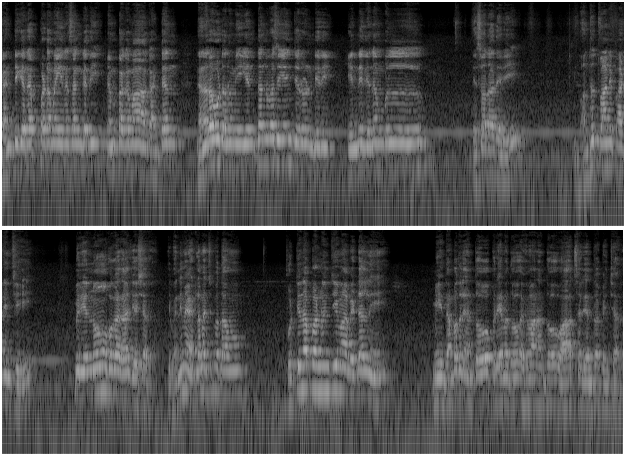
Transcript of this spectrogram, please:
కంటికి రెప్పడమైన సంగతి పెంపకమా కంటెన్ నెనరౌటను మీ ఇంటన్ వసయించిరుండిరి ఇన్ని దినంబుల్ యశోదాదేవి బంధుత్వాన్ని పాటించి మీరు ఎన్నో ఉపకారాలు చేశారు? ఇవన్నీ మేము ఎట్లా మర్చిపోతాము? పుట్టినప్పటి నుంచి మా బిడ్డల్ని మీ దంపతులు ఎంతో ప్రేమతో అభిమానంతో వాత్సల్యంతో పెంచారు.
